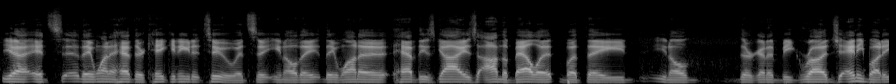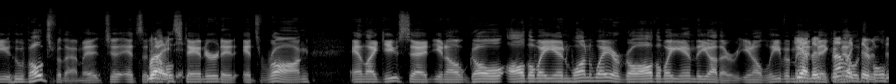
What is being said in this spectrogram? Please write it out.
Yeah, it's uh, they want to have their cake and eat it too. It's uh, you know they they want to have these guys on the ballot, but they you know they're going to begrudge anybody who votes for them. It's it's a Right. double standard. It, it's wrong. And like you said, you know, go all the way in one way or go all the way in the other. You know, leave them Yeah, in, make them like eligible.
